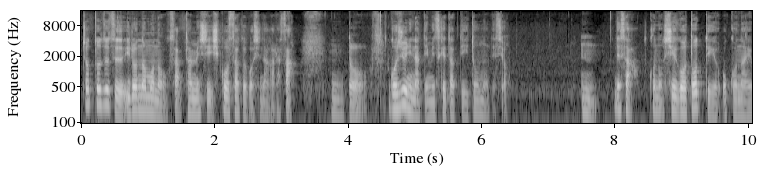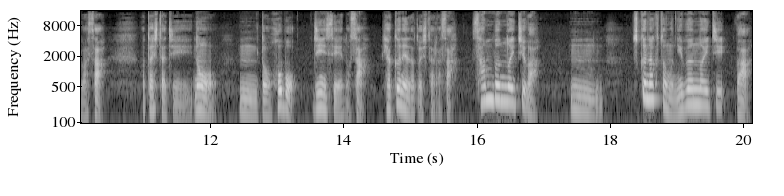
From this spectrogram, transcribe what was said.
ちょっとずついろんなものをさ試し試行錯誤しながらさ、うんと、50になって見つけたっていいと思うんですよ。うん、でさこの仕事っていう行いはさ私たちのうんとほぼ人生のさ100年だとしたらさ3分の1はうん少なくとも2分の1は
